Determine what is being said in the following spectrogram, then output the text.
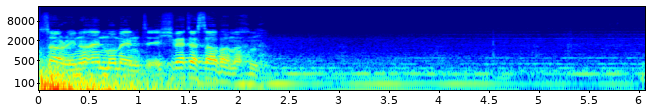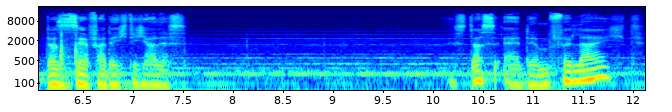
Sorry, nur einen Moment. Ich werde das sauber machen. Das ist sehr verdächtig alles. Ist das Adam vielleicht?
